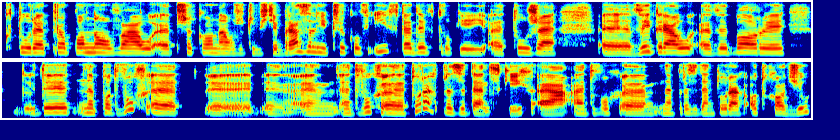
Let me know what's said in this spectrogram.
które proponował, e, przekonał rzeczywiście Brazylijczyków i wtedy w drugiej e, turze wygrał wybory, gdy po dwóch dwóch turach prezydenckich, dwóch prezydenturach odchodził,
